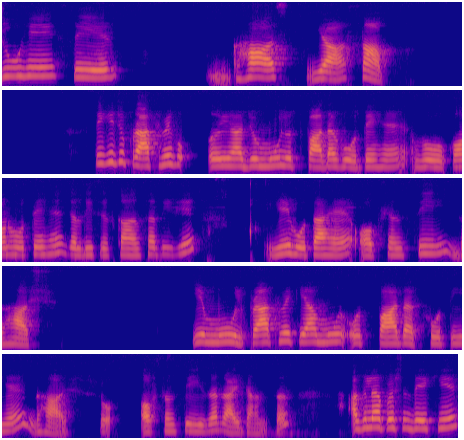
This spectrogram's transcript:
चूहे, शेर, घास या सांप। देखिए, जो प्राथमिक या जो मूल उत्पादक होते हैं, वो कौन होते हैं? जल्दी से इसका आंसर दीजिए। ये होता है ऑप्शन सी, घास। ये मूल, प्राथमिक या मूल उत्पादक होती है घास। तो option C is the right answer. अगला प्रश्न देखिए।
